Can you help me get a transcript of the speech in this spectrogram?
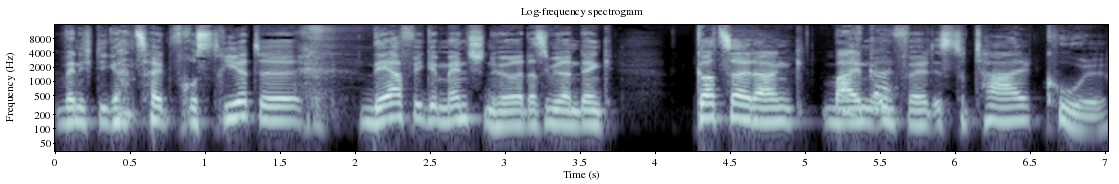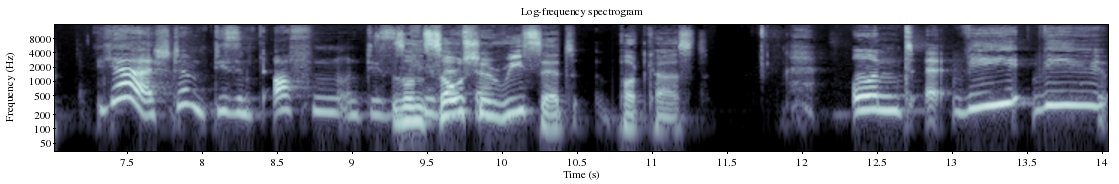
wenn ich die ganze Zeit frustrierte, nervige Menschen höre, dass ich mir dann denke, Gott sei Dank, mein Gott. Umfeld ist total cool. Ja, stimmt. Die sind offen und die sind So ein Social besser. Reset Podcast. Und äh, wie, wie,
